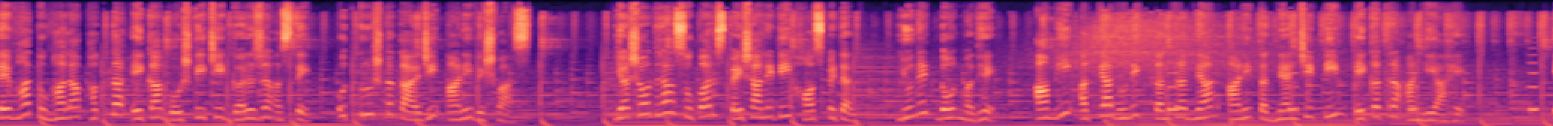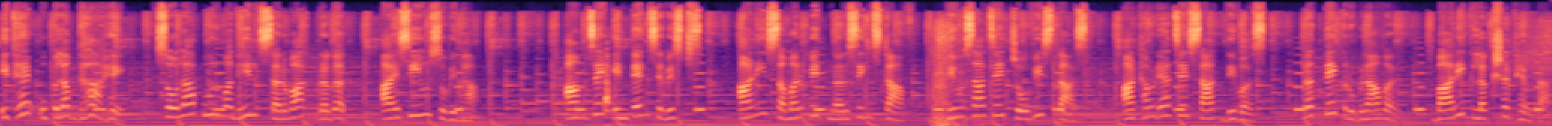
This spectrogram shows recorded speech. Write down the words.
तेव्हा तुम्हाला फक्त एका गोष्टीची गरज असते उत्कृष्ट काळजी आणि विश्वास. Yashodhara super speciality hospital unit दोन मध्ये आम्ही अत्याधुनिक तंत्रज्ञान आणि तज्ज्ञांची टीम एकत्र आणली आहे. इथे उपलब्ध आहे सोलापूरमधील सर्वात प्रगत आयसीयू सुविधा. आमचे इंटेन्सिव्हिस्ट आणि समर्पित नर्सिंग स्टाफ दिवसाचे चोवीस तास आठवड्याचे सात दिवस प्रत्येक रुग्णावर बारीक लक्ष ठेवतात.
